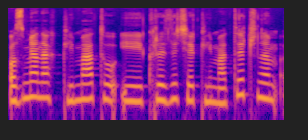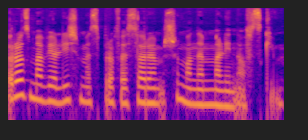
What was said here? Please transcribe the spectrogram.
O zmianach klimatu i kryzysie klimatycznym rozmawialiśmy z profesorem Szymonem Malinowskim.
